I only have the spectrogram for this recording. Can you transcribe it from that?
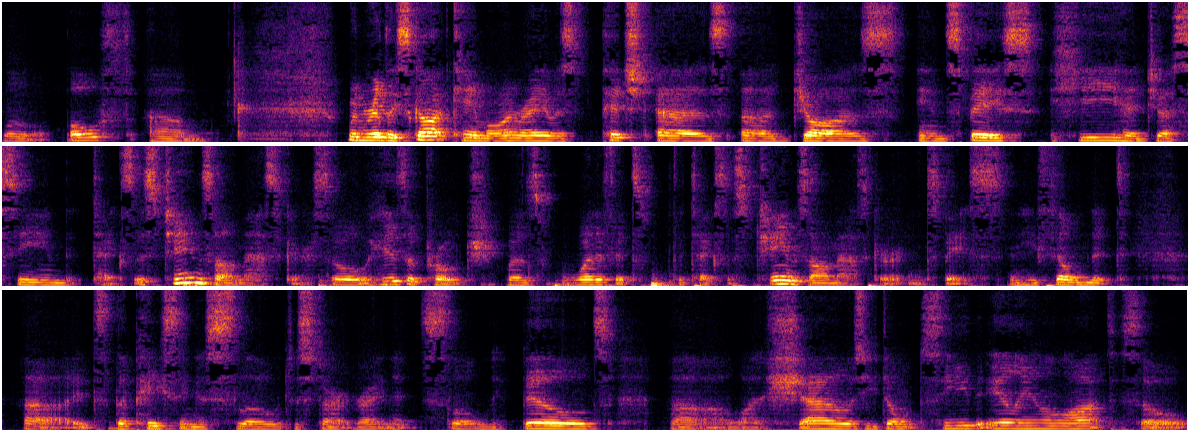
a little both. Um, when Ridley Scott came on, right, it was pitched as uh, Jaws in space. He had just seen the Texas Chainsaw Massacre. So his approach was, what if it's the Texas Chainsaw Massacre in space? And he filmed it. Uh, it's the pacing is slow to start, right? And it slowly builds. Uh, a lot of shadows. You don't see the alien a lot, so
